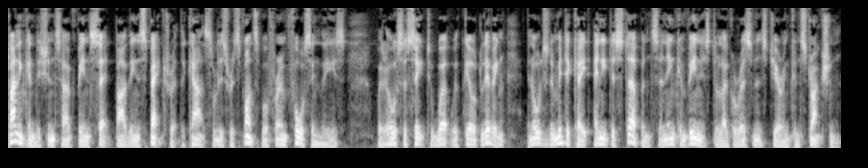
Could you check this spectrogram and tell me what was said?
Planning conditions have been set by the Inspectorate. The Council is responsible for enforcing these. We'll also seek to work with Guild Living in order to mitigate any disturbance and inconvenience to local residents during construction.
